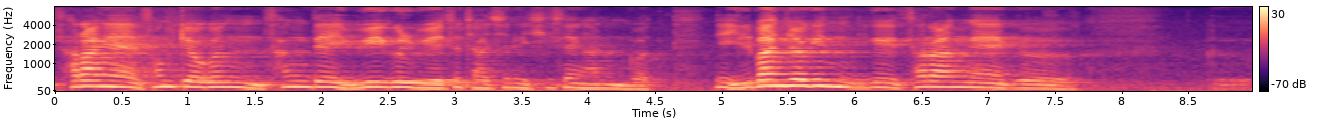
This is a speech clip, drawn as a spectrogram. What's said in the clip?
사랑의 성격은 상대의 유익을 위해서 자신을 희생하는 것. 일반적인 사랑의 그, 그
